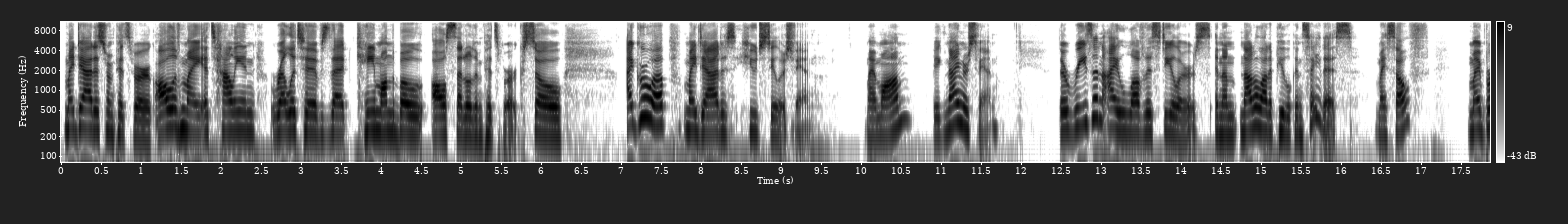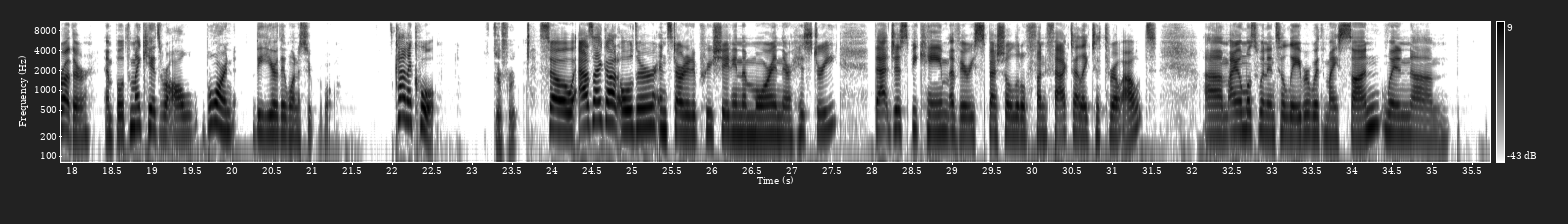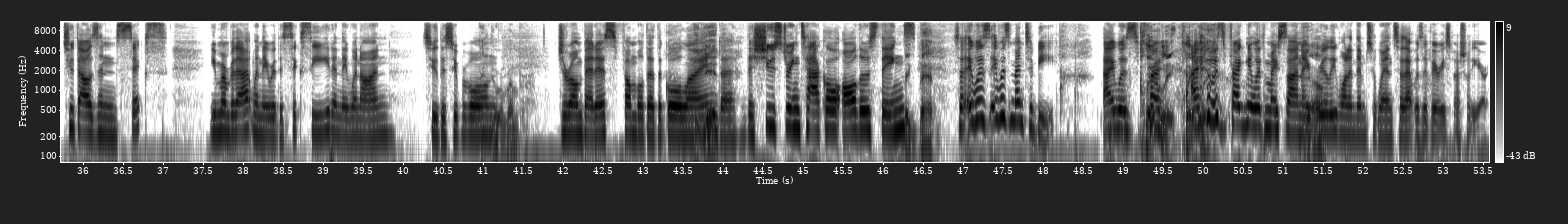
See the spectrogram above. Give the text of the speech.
My dad is from Pittsburgh. All of my Italian relatives that came on the boat all settled in Pittsburgh. So I grew up, my dad is a huge Steelers fan. My mom, big Niners fan. The reason I love the Steelers, and I'm- not a lot of people can say this, myself, my brother, and both of my kids were all born the year they won a Super Bowl. It's kind of cool. It's different. So as I got older and started appreciating them more in their history, that just became a very special little fun fact I like to throw out. Um, I almost went into labor with my son when um, 2006. You remember that when they were the sixth seed and they went on to the Super Bowl I do remember. Jerome Bettis fumbled at the goal line, the the shoestring tackle, all those things. Big Ben. So it was it was meant to be. I was preg- Clearly, clearly. I was pregnant with my son. I really wanted them to win, so that was a very special year.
